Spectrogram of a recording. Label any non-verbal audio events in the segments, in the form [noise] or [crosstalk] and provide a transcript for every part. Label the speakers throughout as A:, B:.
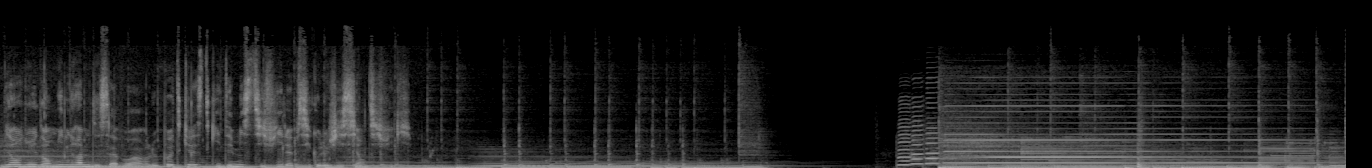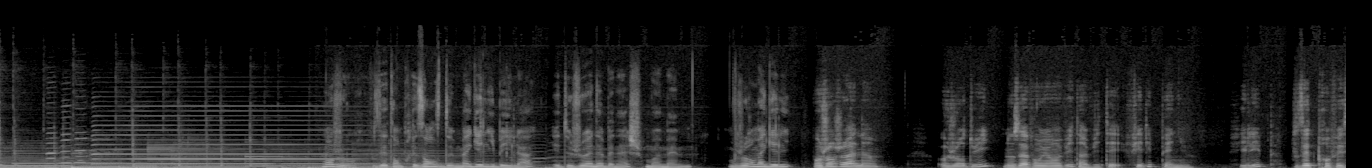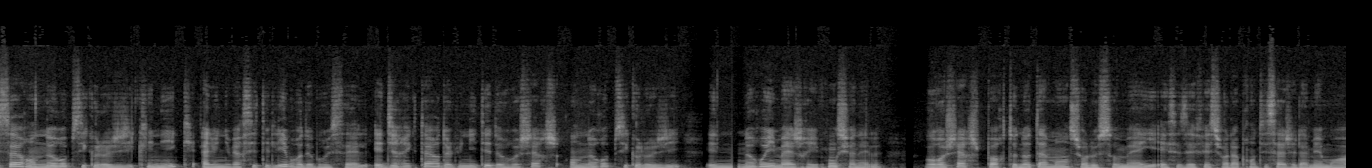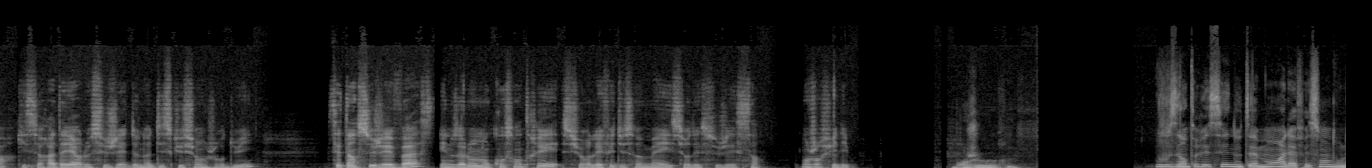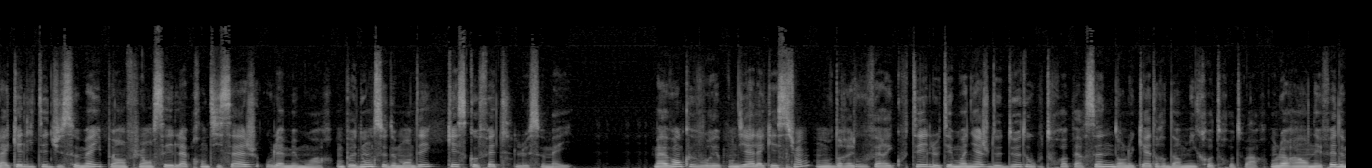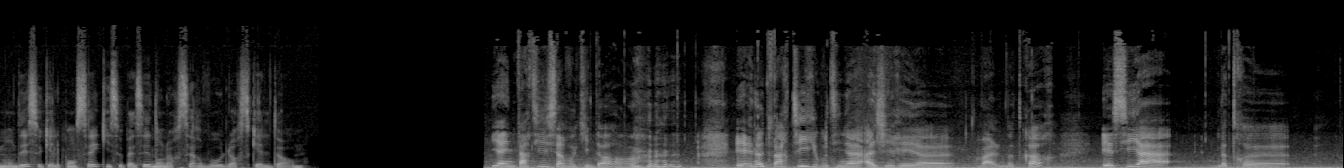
A: Bienvenue dans 1000 grammes de savoir, le podcast qui démystifie la psychologie scientifique. Bonjour, vous êtes en présence de Magali Beyla et de Johanna Banache, moi-même. Bonjour Magali.
B: Bonjour Johanna. Aujourd'hui, nous avons eu envie d'inviter Philippe Peigneux. Philippe, vous êtes professeur en neuropsychologie clinique à l'Université libre de Bruxelles et directeur de l'unité de recherche en neuropsychologie et neuroimagerie fonctionnelle. Vos recherches portent notamment sur le sommeil et ses effets sur l'apprentissage et la mémoire, qui sera d'ailleurs le sujet de notre discussion aujourd'hui. C'est un sujet vaste et nous allons nous concentrer sur l'effet du sommeil sur des sujets sains. Bonjour Philippe.
C: Bonjour.
A: Vous vous intéressez notamment à la façon dont la qualité du sommeil peut influencer l'apprentissage ou la mémoire. On peut donc se demander qu'est-ce qu'au fait le sommeil? Mais avant que vous répondiez à la question, on voudrait vous faire écouter le témoignage de deux ou trois personnes dans le cadre d'un micro-trottoir. On leur a en effet demandé ce qu'elles pensaient qui se passait dans leur cerveau lorsqu'elles dorment.
D: Il y a une partie du cerveau qui dort [laughs] et une autre partie qui continue à gérer euh, bah, notre corps. Et aussi, il y a notre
